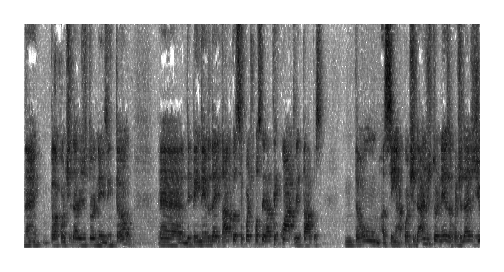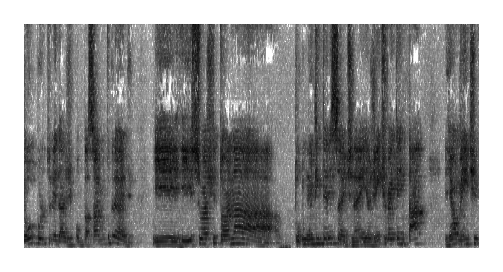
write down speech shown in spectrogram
né, pela quantidade de torneios. Então, é, dependendo da etapa, você pode considerar até quatro etapas. Então, assim, a quantidade de torneios, a quantidade de oportunidades de pontuação é muito grande. E, e isso acho que torna tudo muito interessante, né? E a gente vai tentar realmente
